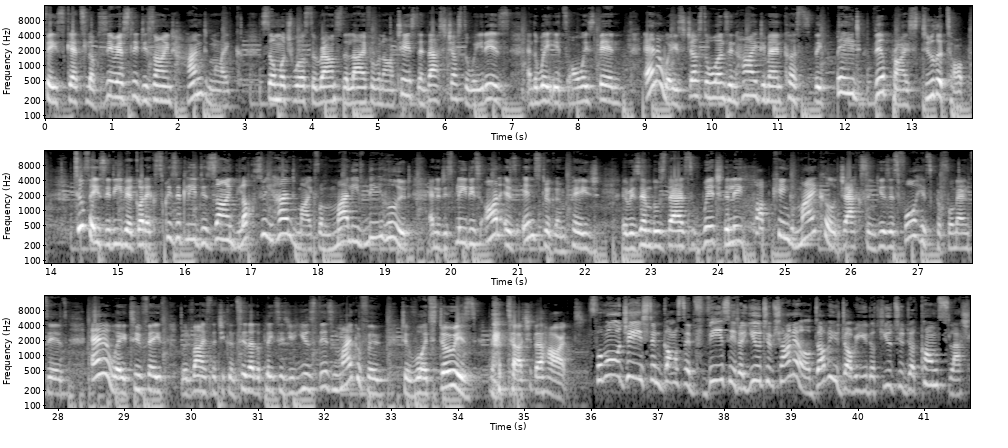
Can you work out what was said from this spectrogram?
Face gets luxuriously designed hand mic. So much will surrounds the life of an artist, and that's just the way it is, and the way it's always been. Anyways, just the ones in high demand because they paid their price to the top. 2Face Idibia got exquisitely designed luxury hand mic from Malivelihood and he displayed this on his Instagram page. It resembles that which the late pop king Michael Jackson uses for his performances. Anyway, 2Face would advise that you consider the places you use this microphone to avoid stories that touch the heart. For more gist and gossip, visit our YouTube channel www.youtube.com slash.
